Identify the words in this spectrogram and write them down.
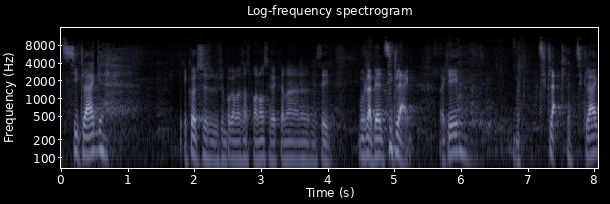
Tsiklag. Écoute, je ne sais pas comment ça se prononce exactement, mais c'est, moi je l'appelle Tsiklag. OK? Tsiklag, Tsiklag.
